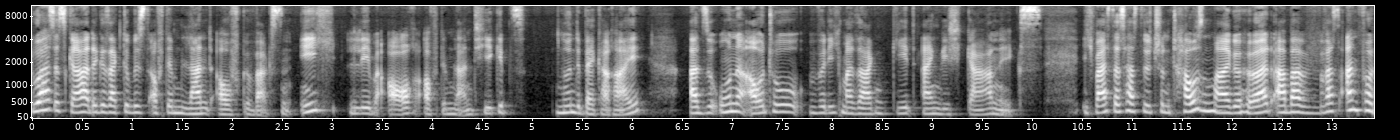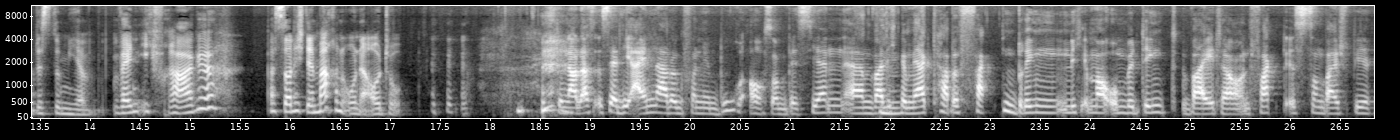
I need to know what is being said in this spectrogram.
Du hast es gerade gesagt, du bist auf dem Land aufgewachsen. Ich lebe auch auf dem Land. Hier gibt es nur eine Bäckerei also ohne Auto würde ich mal sagen, geht eigentlich gar nichts. Ich weiß, das hast du jetzt schon tausendmal gehört, aber was antwortest du mir, wenn ich frage, was soll ich denn machen ohne Auto? Genau, das ist ja die Einladung von dem Buch auch so ein bisschen, ähm, weil mhm. ich gemerkt habe, Fakten bringen nicht immer unbedingt weiter. Und Fakt ist zum Beispiel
